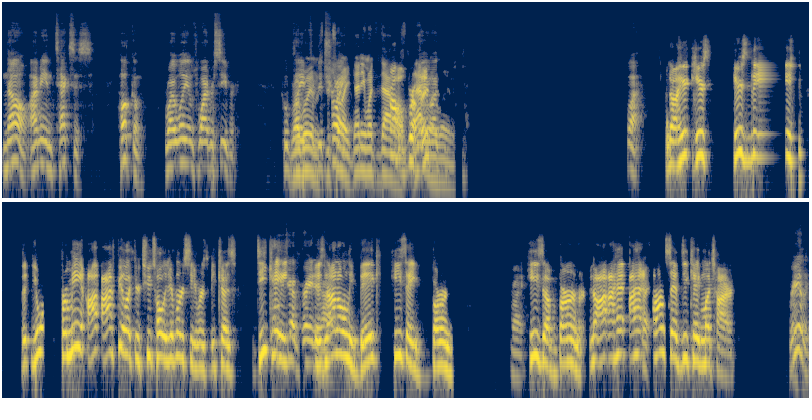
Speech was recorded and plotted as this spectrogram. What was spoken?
No, I mean Texas. Hook him. Roy Williams, wide receiver, who Roy played Williams, for Detroit. Detroit. Then he went to Dallas. Oh, bro, Roy Williams. What? No, here, here's here's the issue. That you for me, I, I feel like they're two totally different receivers because DK is not only big, he's a burner. Right. He's a burner. No, I I, right. honestly have DK much higher. Really?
